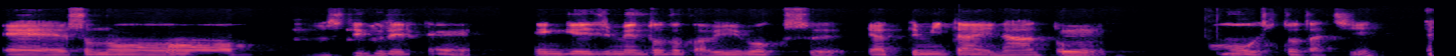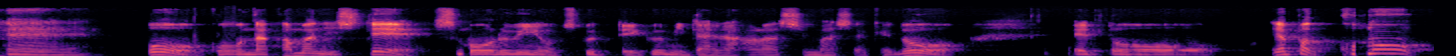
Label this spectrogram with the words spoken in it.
えー、その、してくれて、エンゲージメントとか WeBox やってみたいなと思う人たち、うん、え。ーをこう仲間にしてスモールウィンを作っていくみたいな話しましたけど、えっと、やっぱこの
